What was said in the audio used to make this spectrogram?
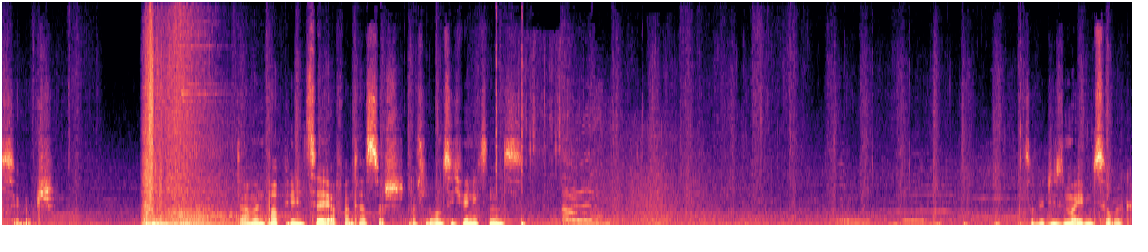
Sehr gut. Da haben wir ein paar Pilze. Ja, fantastisch. Das lohnt sich wenigstens. So, wir düsen mal eben zurück.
